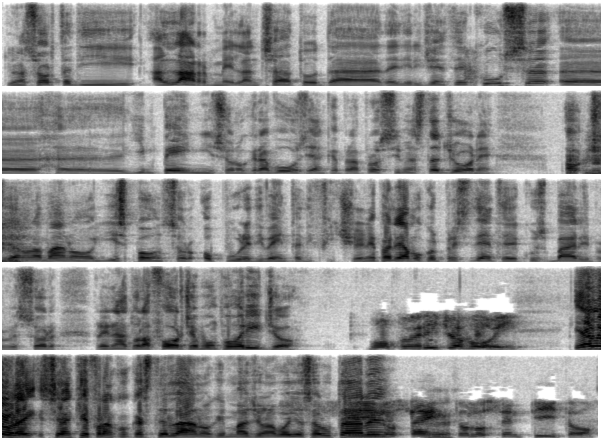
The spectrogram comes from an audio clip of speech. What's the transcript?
di una sorta di allarme lanciato da, dai dirigenti del CUS, eh, eh, gli impegni sono gravosi anche per la prossima stagione, o ci danno una mano gli sponsor oppure diventa difficile. Ne parliamo col presidente del CUS Bari, il professor Renato Laforgia, buon pomeriggio. Buon pomeriggio a voi. E allora c'è anche Franco Castellano che immagino la voglia salutare. Sì, lo sento, l'ho sentito.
